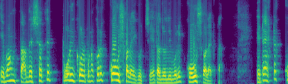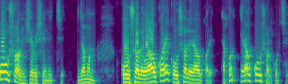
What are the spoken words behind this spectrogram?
এবং তাদের সাথে পরিকল্পনা করে কৌশলে এগোচ্ছে। এটা যদি বলি কৌশল একটা। এটা একটা কৌশল হিসেবে সে নিচ্ছে। যেমন কৌশল ওরাও করে, কৌশল এরাও করে। এখন এরাও কৌশল করছে।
